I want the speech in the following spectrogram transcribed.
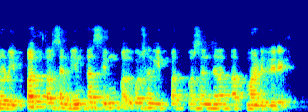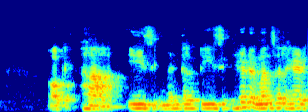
ನೋಡಿ ಇಪ್ಪತ್ ಪರ್ಸೆಂಟ್ ಇಂಥ ಸಿಂಪಲ್ ಕ್ವಶನ್ ಇಪ್ಪತ್ ಪರ್ಸೆಂಟ್ ಜನ ತಪ್ಪು ಮಾಡಿದಿರಿ ಓಕೆ ಹಾ ಈಸಿ ಮೆಂಟಲಿಟಿ ಈಸಿ ಹೇಳ್ರಿ, ಮನ್ಸಲ್ಲಿ ಹೇಳಿ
